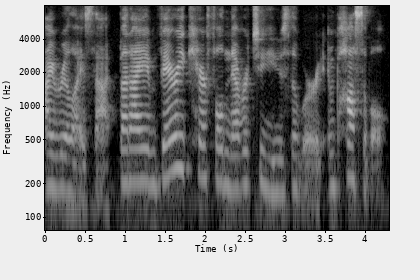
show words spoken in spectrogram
I realize that. But I am very careful never to use the word impossible.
